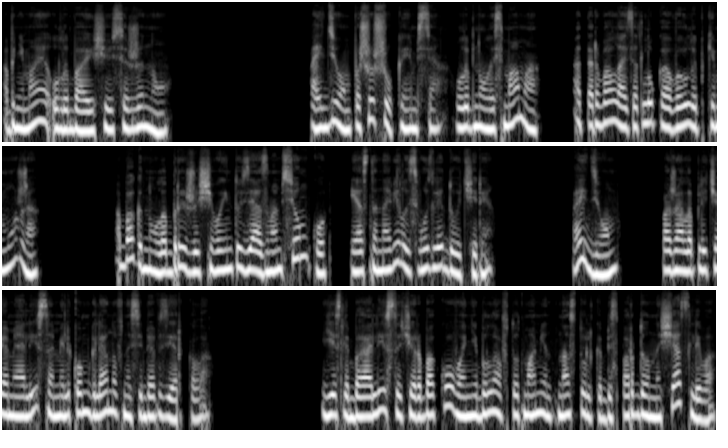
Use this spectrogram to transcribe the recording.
обнимая улыбающуюся жену. «Пойдем, пошушукаемся», — улыбнулась мама, оторвалась от лукавой улыбки мужа, обогнула брыжущего энтузиазмом Семку и остановилась возле дочери. «Пойдем», — пожала плечами Алиса, мельком глянув на себя в зеркало. Если бы Алиса Чербакова не была в тот момент настолько беспардонно счастлива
